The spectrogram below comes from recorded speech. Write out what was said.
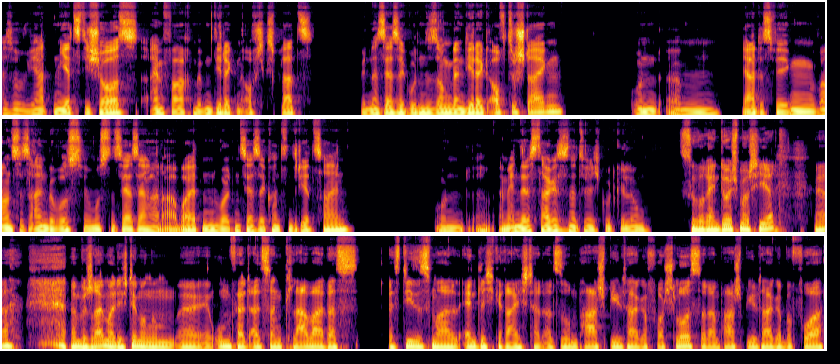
Also wir hatten jetzt die Chance, einfach mit dem direkten Aufstiegsplatz, mit einer sehr, sehr guten Saison dann direkt aufzusteigen. Und ähm, ja, deswegen war uns das allen bewusst. Wir mussten sehr, sehr hart arbeiten, wollten sehr, sehr konzentriert sein. Und äh, am Ende des Tages ist es natürlich gut gelungen. Souverän durchmarschiert. ja. Dann beschreib mal die Stimmung im, äh, im Umfeld, als dann klar war, dass es dieses Mal endlich gereicht hat. Also so ein paar Spieltage vor Schluss oder ein paar Spieltage bevor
